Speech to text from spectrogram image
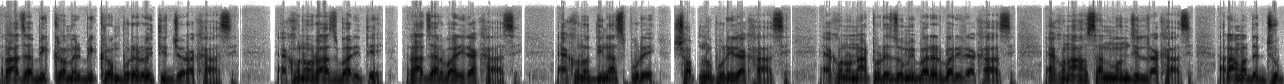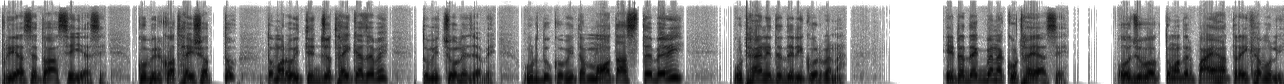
রাজা বিক্রমের বিক্রমপুরের ঐতিহ্য রাখা আছে। এখনও রাজবাড়িতে রাজার বাড়ি রাখা আছে। এখনও দিনাজপুরে স্বপ্নপুরী রাখা আছে। এখনও নাটোরে জমিবারের বাড়ি রাখা আছে। এখনও আহসান মঞ্জিল রাখা আছে। আর আমাদের ঝুপড়ি আছে তো আছেই আছে। কবির কথাই সত্য, তোমার ঐতিহ্য থাইকা যাবে, তুমি চলে যাবে। উর্দু কবিতা মত আসতে বেরি, উঠায় নিতে দেরি করবে না। এটা দেখবে না কোথায় আছে। ও যুবক, তোমাদের পায়ে হাত রেখা বলি।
